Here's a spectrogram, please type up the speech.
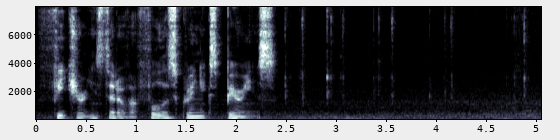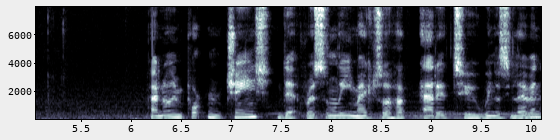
feature instead of a full screen experience. Another important change that recently Microsoft have added to Windows 11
